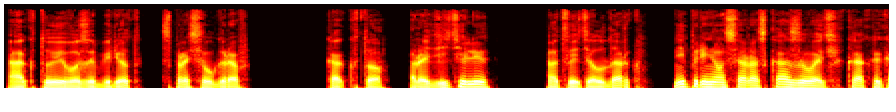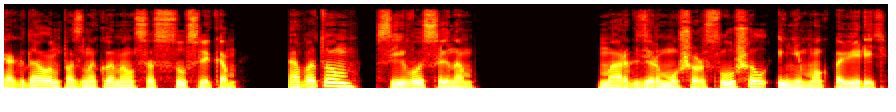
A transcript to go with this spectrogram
«А кто его заберет?» — спросил граф. «Как кто? Родители?» — ответил Дарк и принялся рассказывать, как и когда он познакомился с Сусликом, а потом с его сыном. Марк Дермушер слушал и не мог поверить.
